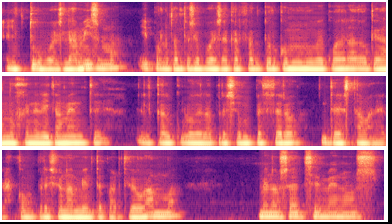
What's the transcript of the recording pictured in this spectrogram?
el tubo es la misma y por lo tanto se puede sacar factor común v cuadrado quedando genéricamente el cálculo de la presión P0 de esta manera, como presión ambiente partido gamma menos h menos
